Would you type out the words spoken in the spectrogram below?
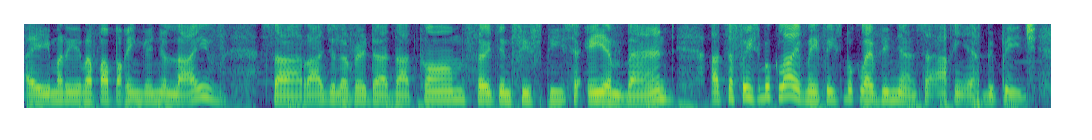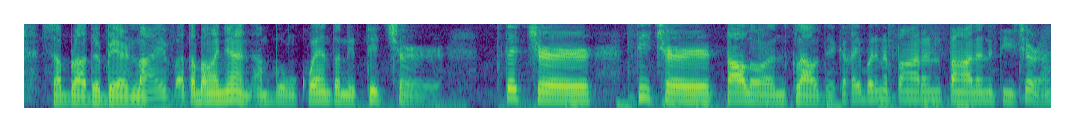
ay mapapakinggan nyo live sa radiolaverda.com 1350 sa AM band at sa Facebook Live. May Facebook Live din yan sa aking FB page sa Brother Bear Live. At abangan yan ang buong kwento ni Teacher. Teacher Teacher Talon Claude. Kakaiba rin ang pangalan, pangalan ni Teacher ha.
